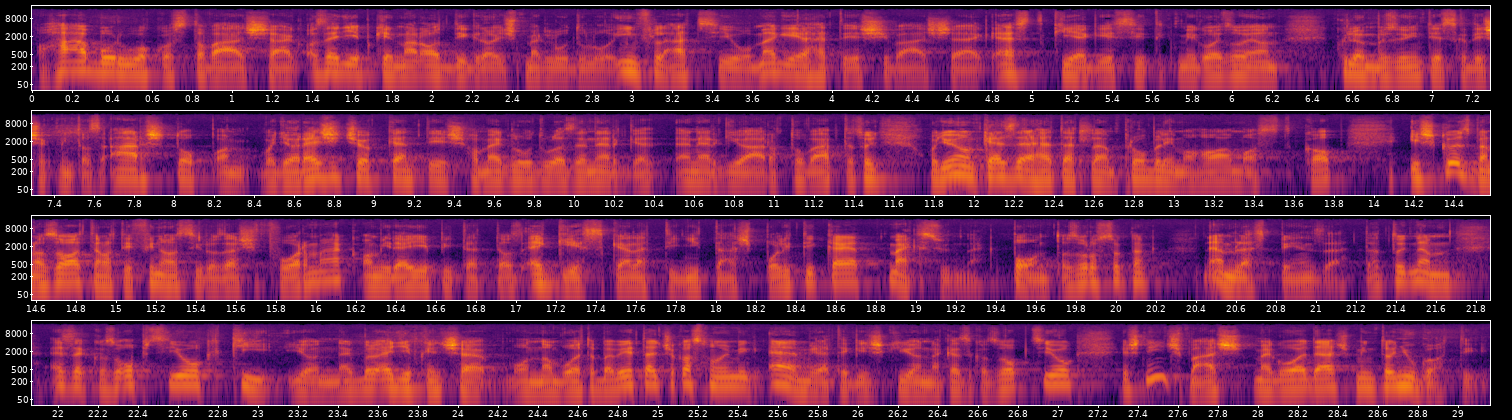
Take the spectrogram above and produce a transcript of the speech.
a háború okozta válság, az egyébként már addigra is meglóduló infláció, megélhetési válság, ezt kiegészítik még az olyan különböző intézkedések, mint az árstop, vagy a rezsicsökkentés, ha meglódul az energi- energiaára tovább. Tehát, hogy, hogy olyan kezelhetetlen probléma halmazt kap, és közben az alternatív finanszírozási formák, amire építette az egész keleti nyitás politikáját, megszűnnek. Pont. Az oroszoknak nem lesz pénze. Tehát, hogy nem, ezek az opciók kijönnek belőle. Egyébként se onnan volt a bevétel, csak azt mondom, hogy még elméletileg is kijönnek ezek az opciók, és nincs más megoldás, mint a nyugati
